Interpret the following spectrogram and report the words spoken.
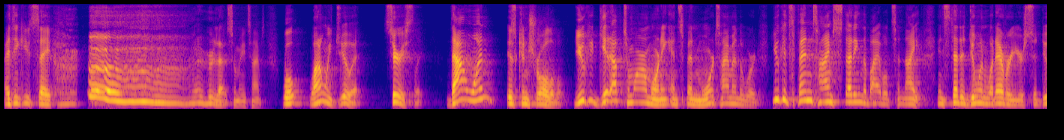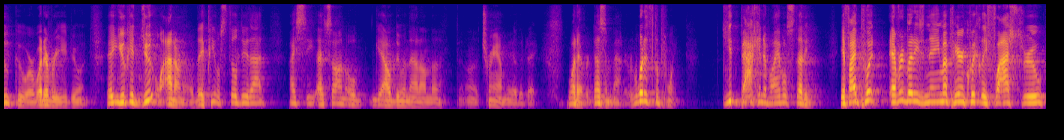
I think you'd say, oh, I've heard that so many times. Well, why don't we do it? Seriously. That one is controllable. You could get up tomorrow morning and spend more time in the Word. You could spend time studying the Bible tonight instead of doing whatever your Sudoku or whatever you're doing. You could do, I don't know, they, people still do that? I see, I saw an old gal doing that on the uh, tram the other day. Whatever, doesn't matter. What is the point? Get back into Bible study. If I put everybody's name up here and quickly flash through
